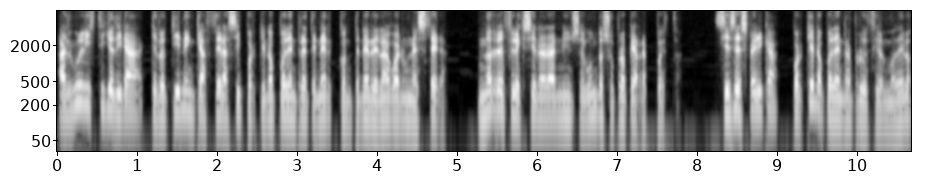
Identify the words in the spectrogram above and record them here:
Algún listillo dirá que lo tienen que hacer así porque no pueden retener contener el agua en una esfera. No reflexionará ni un segundo su propia respuesta. Si es esférica, ¿por qué no pueden reproducir el modelo?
